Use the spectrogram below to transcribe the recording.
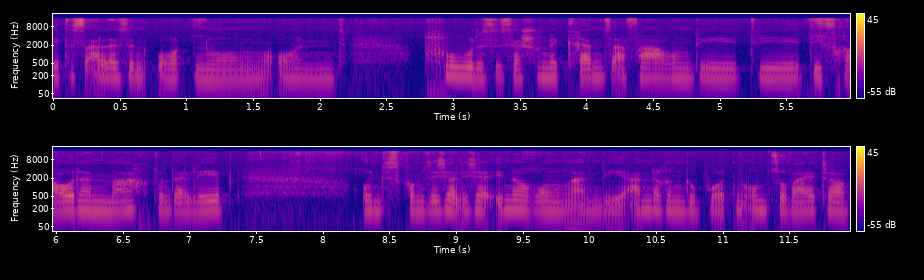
geht das alles in Ordnung und puh, das ist ja schon eine Grenzerfahrung, die die, die Frau dann macht und erlebt. Und es kommen sicherlich Erinnerungen an die anderen Geburten und so weiter.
